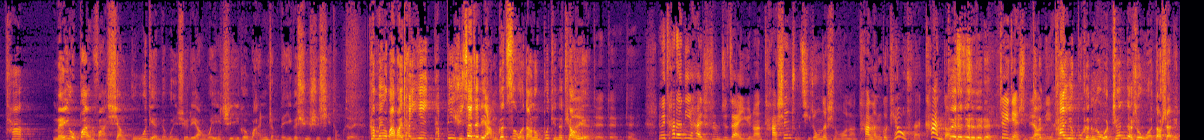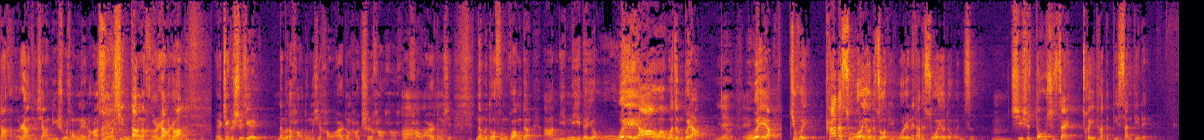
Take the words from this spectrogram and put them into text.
他。没有办法像古典的文学那样维持一个完整的一个叙事系统。对，他没有办法，他一他必须在这两个自我当中不停的跳跃。对对对，因为他的厉害之处就在于呢，他身处其中的时候呢，他能够跳出来看到。对对对对对对，这一点是比较厉害。他又不可能说我真的说我到山里当和尚去，像李叔同那种哈，索性当了和尚是吧？呃，这个世界那么多好东西，好玩的东西，好吃好好好玩的东西，那么多风光的啊，名利的又我也要啊，我怎么不要？对，我也要，就会他的所有的作品，我认为他的所有的文字，嗯，其实都是在推他的第三地类，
